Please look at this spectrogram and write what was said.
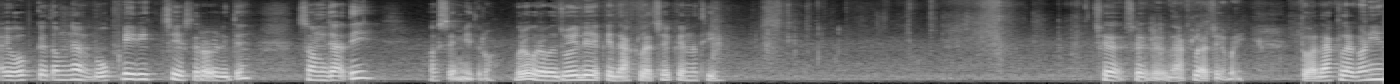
આઈ હોપ કે તમને રોપની રીત છે, સરળ રીતે સમજાતી હશે મિત્રો. બરાબર? હવે જોઈ લઈએ કે દાખલા છે કે નથી. છે છે દાખલા છે ભાઈ. તો આ દાખલા ગણીએ.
